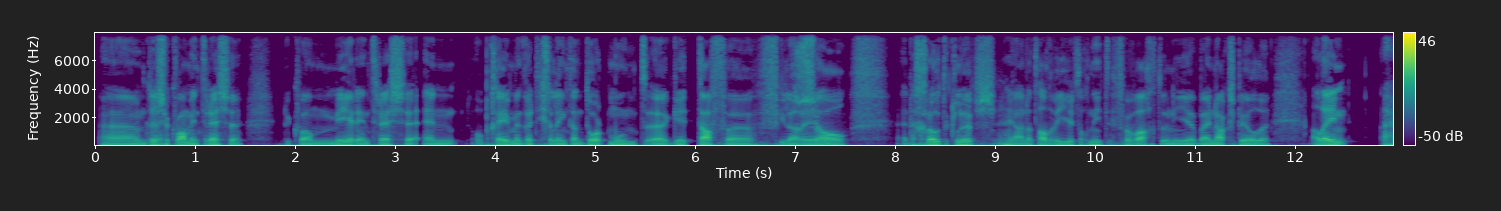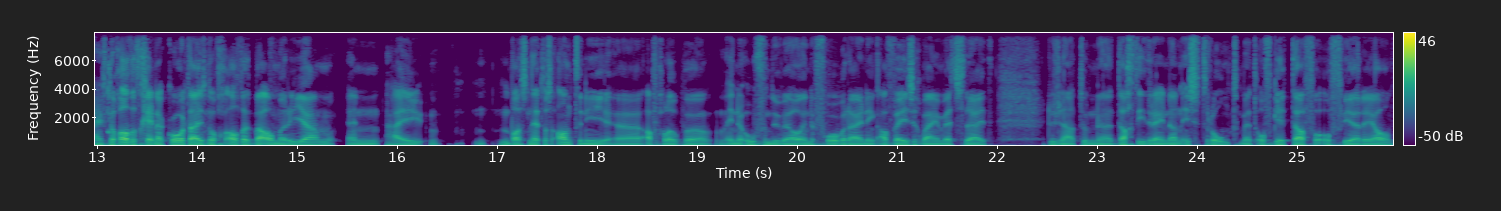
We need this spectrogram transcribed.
Ehm. Dus er kwam interesse. Er kwam meer interesse. En op een gegeven moment werd hij gelinkt aan Dortmund, eh Getafe, Villarreal. De grote clubs. Ja, dat hadden we hier toch niet verwacht toen hij bij NAC speelde. Alleen, hij heeft nog altijd geen akkoord. Hij is nog altijd bij Almeria. En hij was net als Anthony eh, afgelopen in een oefenduel in de voorbereiding afwezig bij een wedstrijd. Dus nou, toen eh, dacht iedereen, dan is het rond met of Getafe of Villarreal.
